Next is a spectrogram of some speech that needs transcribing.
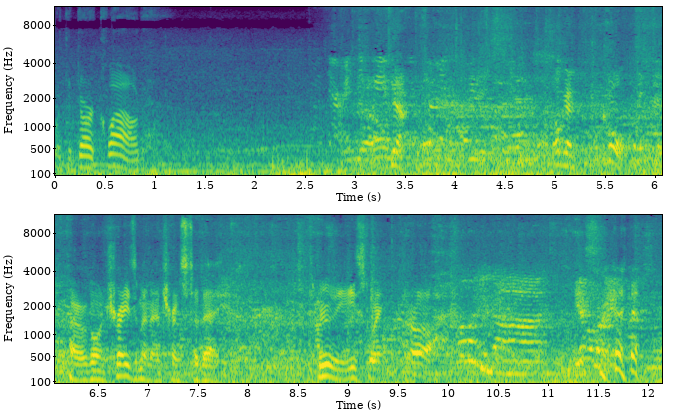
With the dark cloud. Yeah. Okay, cool. All right, we're going tradesman entrance today. Through the east wing. Oh.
